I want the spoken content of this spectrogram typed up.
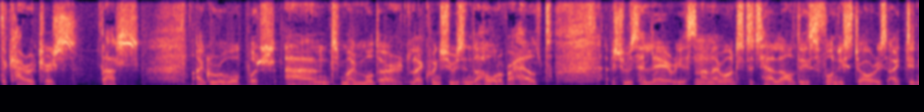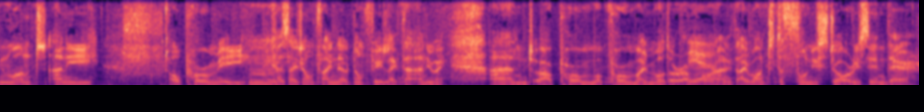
the characters that I grew up with, and my mother. Like when she was in the whole of her health, she was hilarious, and I mm. wanted to tell all these funny stories. I didn't want any oh poor me mm. because I don't I don't feel like that anyway, and or poor poor my mother or Yeah. poor anything. I wanted the funny stories in there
